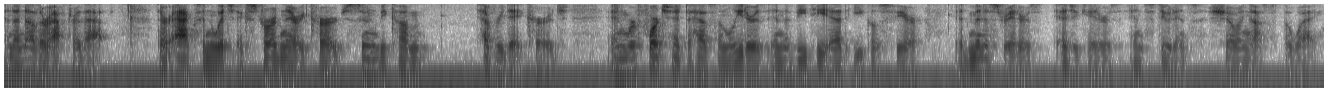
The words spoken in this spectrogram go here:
and another after that. They're acts in which extraordinary courage soon become everyday courage, and we're fortunate to have some leaders in the VT Ed ecosphere, administrators, educators, and students showing us the way.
